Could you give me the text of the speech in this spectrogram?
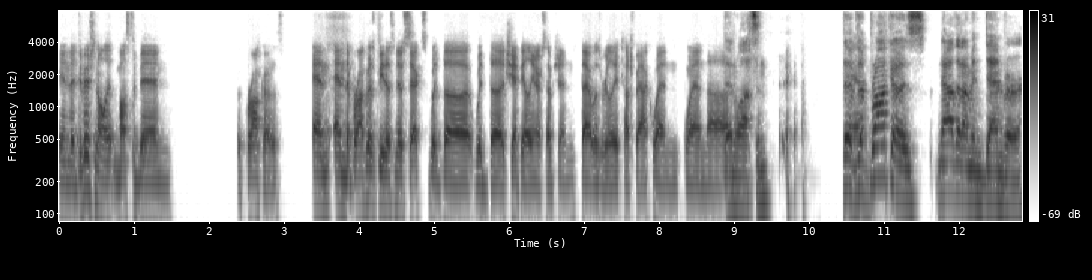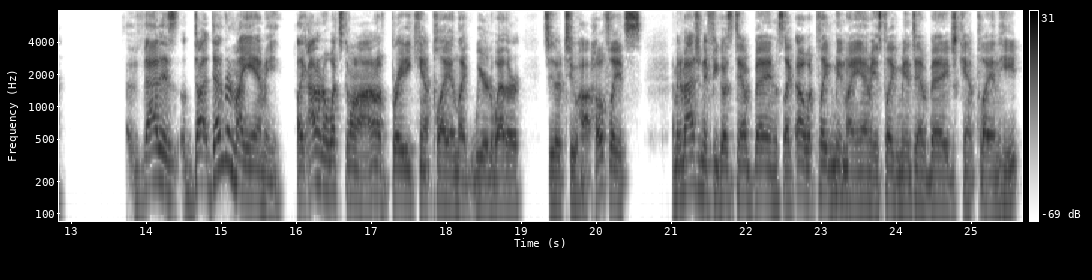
in the divisional, it must have been the Broncos, and and the Broncos beat us no six with the with the Champ Bailey interception. That was really a touchback when when uh, Ben Watson. The the Broncos. Now that I'm in Denver, that is D- Denver and Miami. Like I don't know what's going on. I don't know if Brady can't play in like weird weather. It's either too hot. Hopefully it's. I mean, imagine if he goes to Tampa Bay and it's like, oh, what plagued me in Miami is plaguing me in Tampa Bay. Just can't play in the heat.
